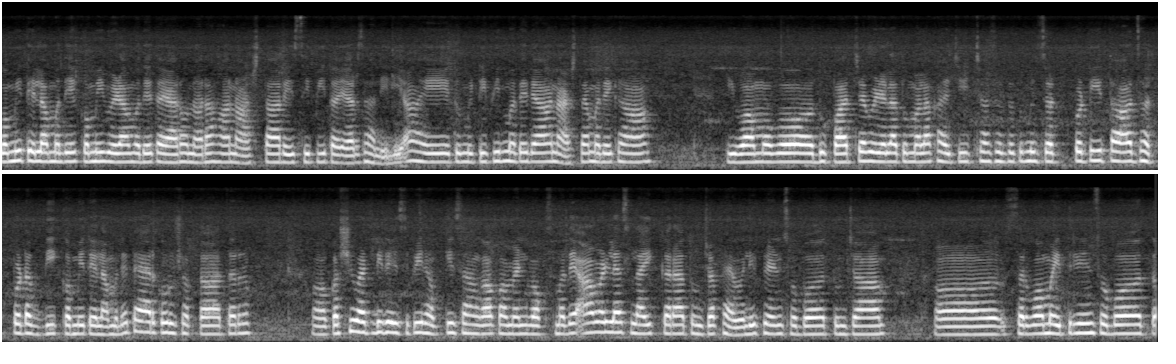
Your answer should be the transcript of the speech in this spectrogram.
कमी तेलामध्ये कमी वेळामध्ये तयार होणारा हा नाश्ता रेसिपी तयार झालेली आहे. तुम्ही टिफिनमध्ये द्या नाश्त्यामध्ये घ्या किंवा मग दुपारच्या वेळेला तुम्हाला खायची इच्छा असेल तर तुम्ही झटपटीत हा झटपट अगदी कमी तेलामध्ये तयार करू शकता. तर कशी वाटली रेसिपी नक्की सांगा कमेंट बॉक्समध्ये आवडल्यास लाईक करा तुमच्या फॅमिली फ्रेंडसोबत तुमच्या सर्व मैत्रिणींसोबत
